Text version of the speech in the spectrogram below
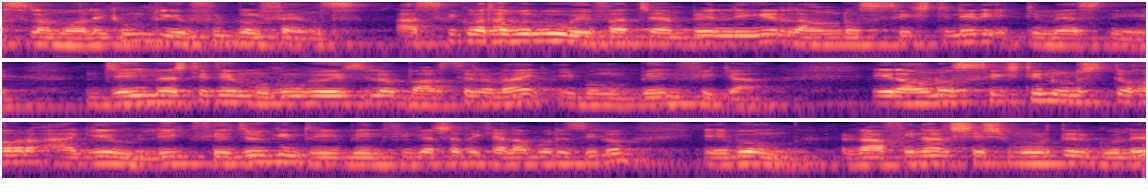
আসসালামু আলাইকুম, প্রিয় ফুটবল ফ্যান্স আজকে কথা বলব উয়েফা চ্যাম্পিয়ন লিগের রাউন্ড অফ সিক্সটিনের একটি ম্যাচ নিয়ে। যেই ম্যাচটিতে মুখোমুখি হয়েছিল বার্সেলোনা এবং বেনফিকা। এই রাউন্ড অফ সিক্সটিন অনুষ্ঠিত হওয়ার আগেও লিগ ফেজেও কিন্তু এই বেনফিকার সাথে খেলা পড়েছিল এবং রাফিনার শেষ মুহূর্তের গোলে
